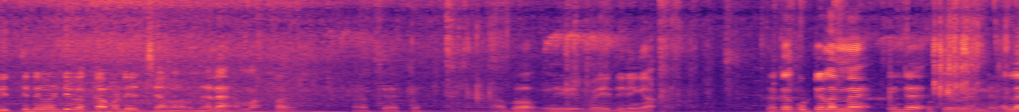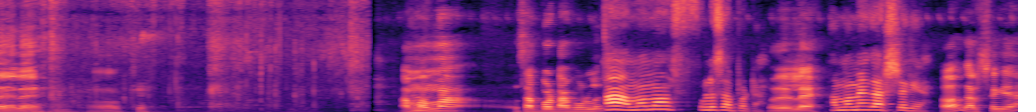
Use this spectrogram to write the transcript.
വിത്തിന് വേണ്ടി വെക്കാൻ വേണ്ടി വെച്ചാന്ന് പറഞ്ഞല്ലേ അമ്മ ഓക്കെ ഓക്കെ. അപ്പോൾ ഈ വൈദ്യുനിങ്ങ ഇതൊക്കെ കുട്ടികൾ തന്നെ ഇതിന്റെ അല്ലേ അല്ലേ? ഓക്കെ. അമ്മമ്മ സപ്പോർട്ടാ ഫുള്ള് ആ അമ്മമ്മ ഫുള്ള് സപ്പോർട്ടാ അല്ലേ അമ്മമ്മയും കർഷകയാ. ആ. കർഷകയാ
